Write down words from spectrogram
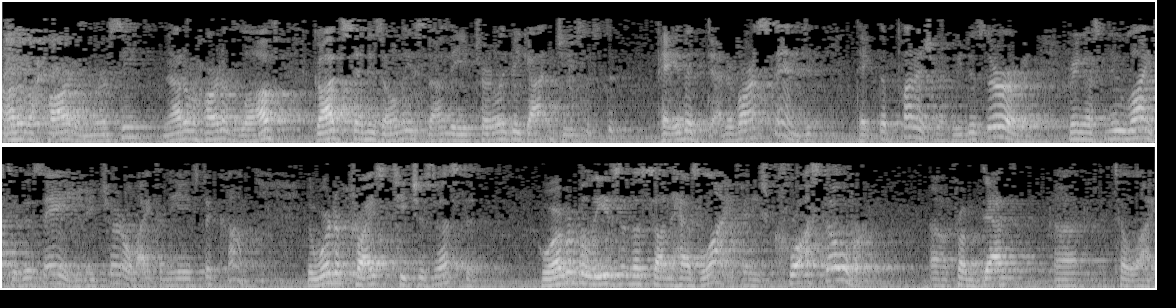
out of a heart of mercy and out of a heart of love, God sent His only Son, the eternally begotten Jesus, to pay the debt of our sin, to take the punishment we deserve, and bring us new life to this age and eternal life in the age to come. The Word of Christ teaches us that whoever believes in the Son has life, and He's crossed over uh, from death uh, to life.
